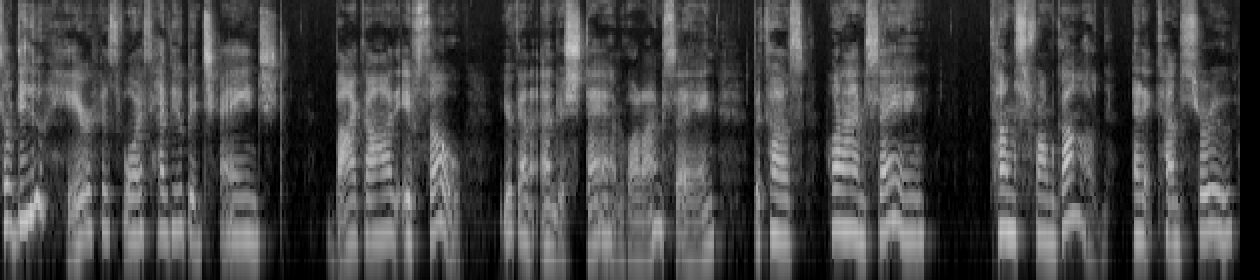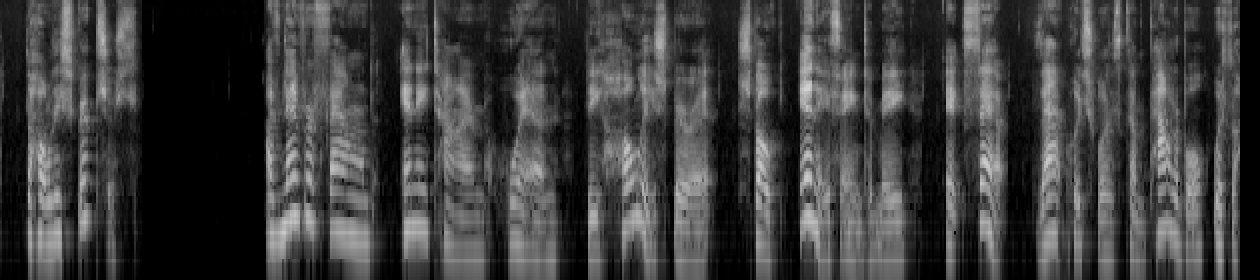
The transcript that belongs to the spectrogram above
So, do you hear His voice? Have you been changed by God? If so, you're going to understand what I'm saying because what I'm saying comes from God and it comes through the Holy Scriptures. I've never found any time when the Holy Spirit spoke anything to me except that which was compatible with the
